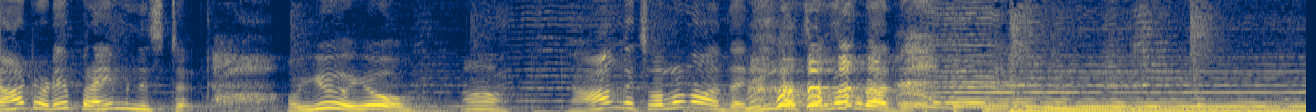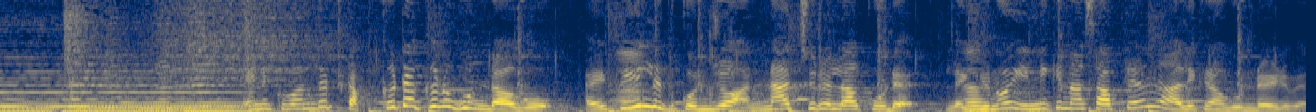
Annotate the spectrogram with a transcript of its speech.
நாட்டோடைய பிரைம் மினிஸ்டர் ஐயோ ஐயோ ஆ நாங்க சொல்லணும் அதை நீங்க சொல்லக்கூடாது. எனக்கு வந்து டக்கு டக்குன்னு குண்டாகும். ஐ ஃபீல் இது கொஞ்சம் அன்நேச்சுரலா கூட. லைக் யூனோ இன்னைக்கு நான் சாப்பிட்டேன் நாளைக்கு நான் குண்டாயிடுவேன்.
